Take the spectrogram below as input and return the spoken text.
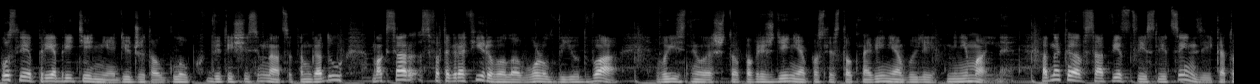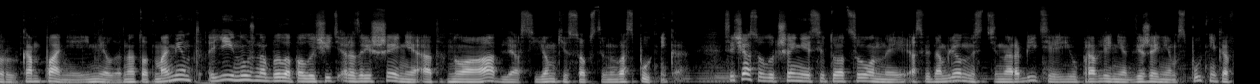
После приобретения Digital Globe в 2017 году году Максар сфотографировала WorldView 2. Выяснилось, что повреждения после столкновения были минимальные. Однако в соответствии с лицензией, которую компания имела на тот момент, ей нужно было получить разрешение от NOAA для съемки собственного спутника. Сейчас улучшение ситуационной осведомленности на орбите и управление движением спутников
